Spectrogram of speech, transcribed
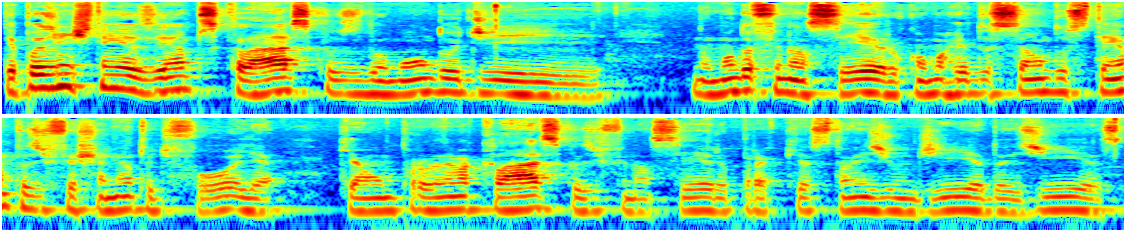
Depois a gente tem exemplos clássicos do mundo de no mundo financeiro, como redução dos tempos de fechamento de folha, que é um problema clássico de financeiro para questões de um dia, dois dias.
